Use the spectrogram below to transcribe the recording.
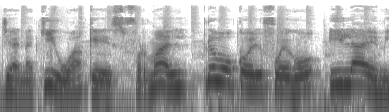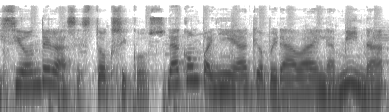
Yanaquiwa, que es formal, provocó el fuego y la emisión de gases tóxicos. La compañía que operaba en la mina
